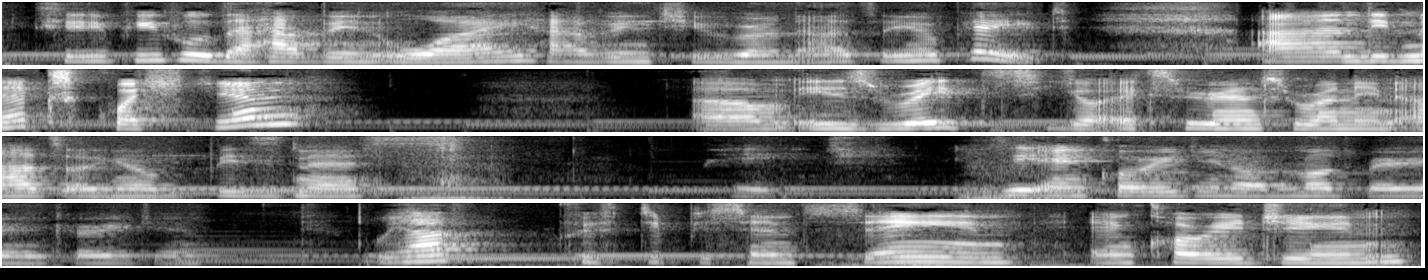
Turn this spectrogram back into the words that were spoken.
to the people that haven't, why haven't you run ads on your page? And the next question um, is rate your experience running ads on your business page. Is it encouraging or not very encouraging? We have 50% saying encouraging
